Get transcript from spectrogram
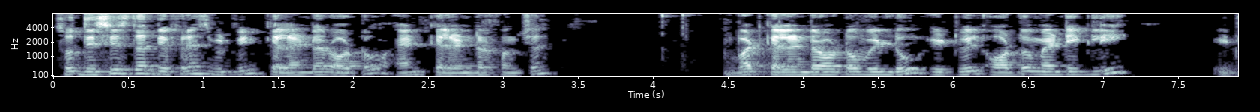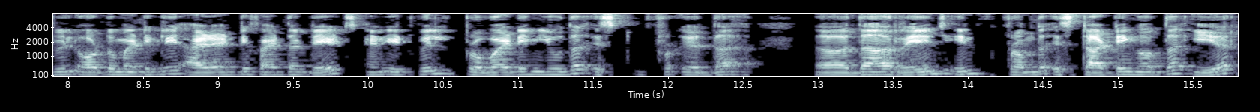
So this is the difference between calendar auto and calendar function. What calendar auto will do it will automatically it will automatically identify the dates and it will providing you the the uh, the range in from the starting of the year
